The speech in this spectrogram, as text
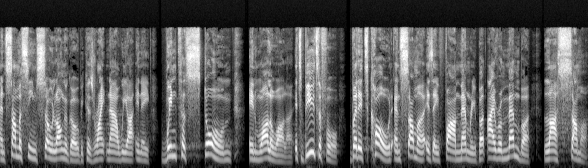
and summer seems so long ago because right now we are in a winter storm in Walla Walla. It's beautiful, but it's cold, and summer is a far memory. But I remember last summer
